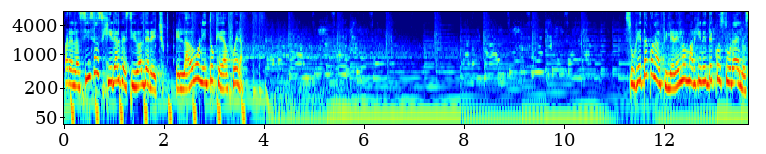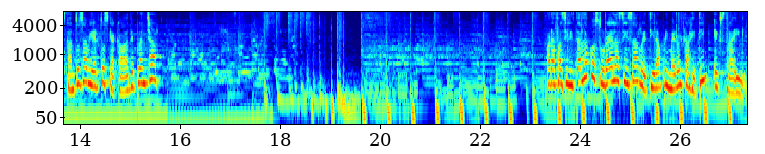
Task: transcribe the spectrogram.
Para las sisas gira el vestido al derecho, el lado bonito queda afuera, Sujeta con alfileres los márgenes de costura de los cantos abiertos que acabas de planchar. Para facilitar la costura de la sisa, retira primero el cajetín extraíble.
